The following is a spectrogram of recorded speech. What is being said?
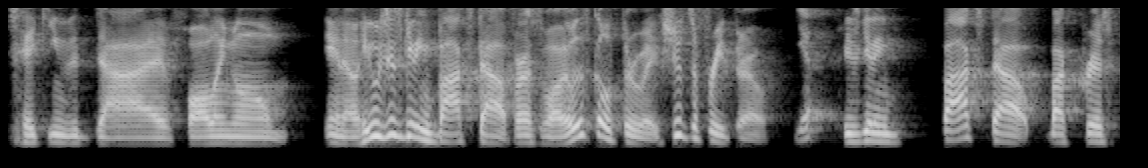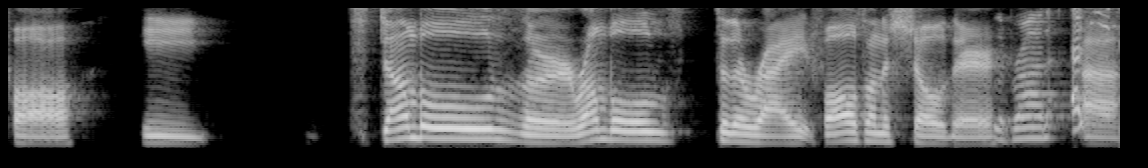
taking the dive, falling on, you know, he was just getting boxed out, first of all. Let's go through it. Shoots a free throw. Yep. He's getting boxed out by Chris Paul. He stumbles or rumbles to the right, falls on the shoulder. LeBron uh,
